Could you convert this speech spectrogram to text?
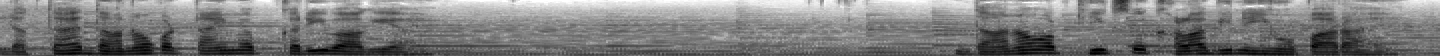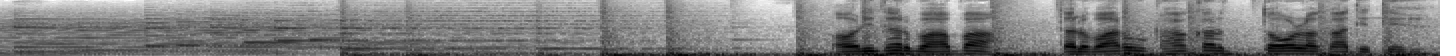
लगता है दानव का टाइम अब करीब आ गया है। दानव अब ठीक से खड़ा भी नहीं हो पा रहा है। और इधर बाबा तलवार उठाकर दौड़ लगा देते हैं।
